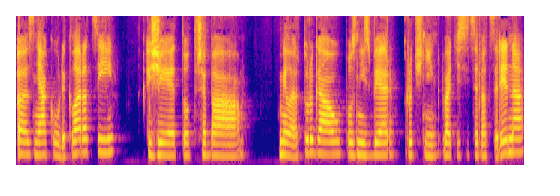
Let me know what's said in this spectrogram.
e, s nějakou deklarací, že je to třeba Miller Turgau, pozdní sběr, ročník 2021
